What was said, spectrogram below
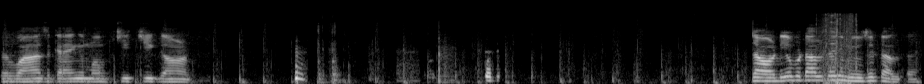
फिर वहाँ से कहेंगे मौचीची गांड। अच्छा ऑडियो पे डालते हैं कि म्यूज़िक डालते हैं?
